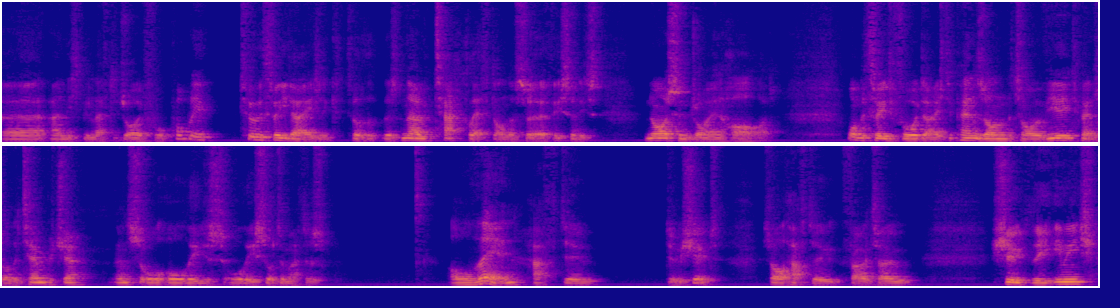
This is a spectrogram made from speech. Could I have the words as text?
uh, and it's been left to dry for probably two or three days until there's no tack left on the surface and it's nice and dry and hard, one to three to four days, depends on the time of year, depends on the temperature, and so all, all these all these sort of matters. I'll then have to do a shoot. So I'll have to photo shoot the image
